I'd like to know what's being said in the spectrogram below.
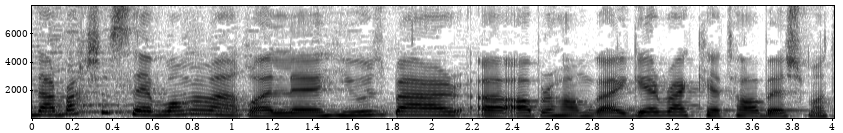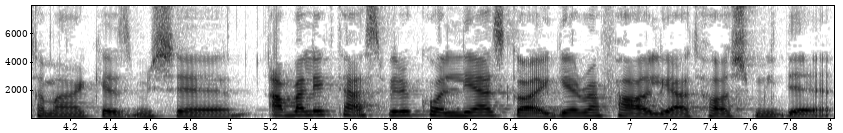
در بخش سوم مقاله هیوز بر آبراهام گایگر و کتابش متمرکز میشه. اول یک تصویر کلی از گایگر و فعالیتهاش میده.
